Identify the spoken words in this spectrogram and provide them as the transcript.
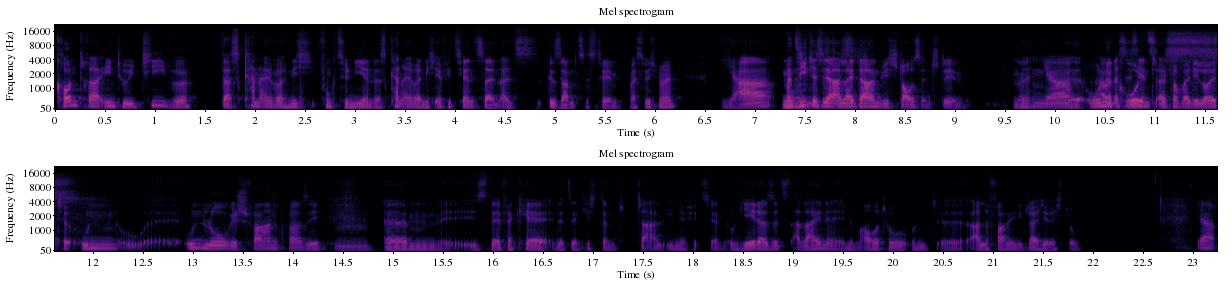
kontraintuitive. Das kann einfach nicht funktionieren. Das kann einfach nicht effizient sein als Gesamtsystem. Weißt du, wie ich meine? Ja. Man sieht es ja allein daran, wie Staus entstehen. Ne? Ja, aber ohne Grund, einfach weil die Leute un, äh, unlogisch fahren quasi, Hm. ähm, ist der Verkehr letztendlich dann total ineffizient. Und jeder sitzt alleine in einem Auto und äh, alle fahren in die gleiche Richtung. Ja,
